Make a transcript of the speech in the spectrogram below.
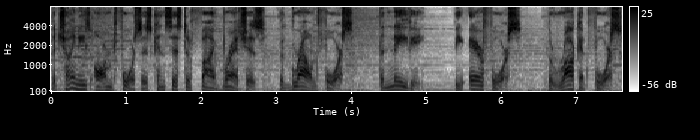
The Chinese armed forces consist of five branches the Ground Force, the Navy, the Air Force, the Rocket Force,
